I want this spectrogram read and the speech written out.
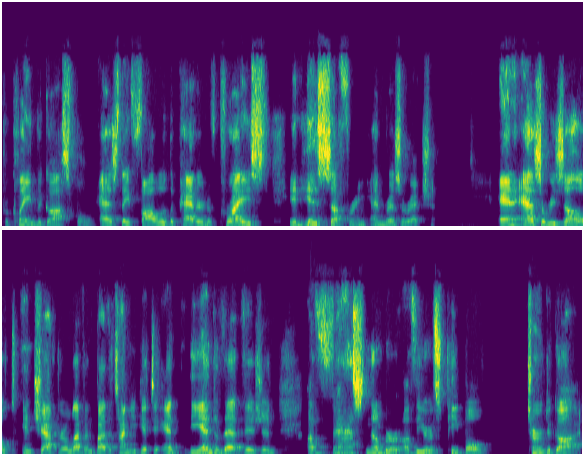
proclaim the gospel as they follow the pattern of Christ in his suffering and resurrection. And as a result, in chapter 11, by the time you get to end, the end of that vision, a vast number of the earth's people turn to God.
